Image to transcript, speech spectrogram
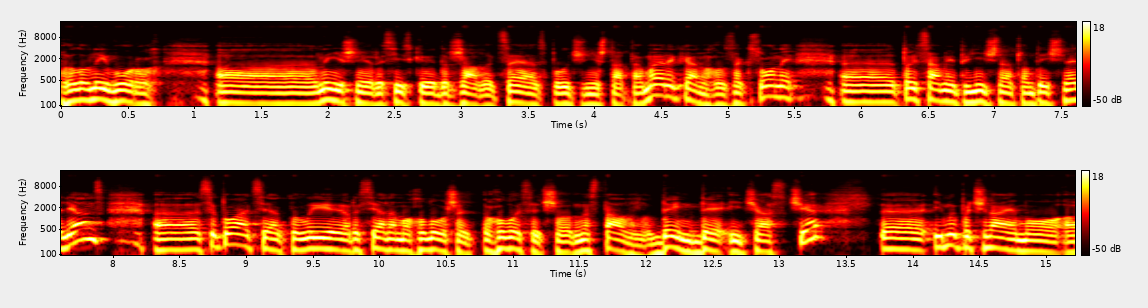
Головний ворог е, нинішньої російської держави це Сполучені Штати Америки, англосаксони, е, той самий Північно-Атлантичний альянс. Е, ситуація, коли росіянам оголошать, оголосять, що настав день, де і час ще, е, і ми починаємо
